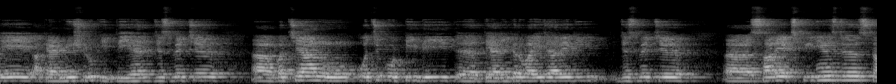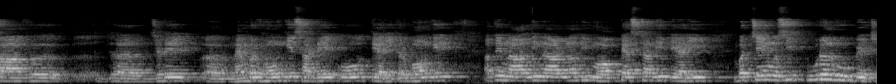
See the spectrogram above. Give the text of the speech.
ਇਹ ਅਕੈਡਮੀ ਸ਼ੁਰੂ ਕੀਤੀ ਹੈ, ਜਿਸ ਵਿੱਚ ਬੱਚਿਆਂ ਨੂੰ ਉੱਚ ਕੋਟੀ ਦੀ ਤਿਆਰੀ ਕਰਵਾਈ ਜਾਵੇਗੀ, ਜਿਸ ਵਿੱਚ ਸਾਰੇ ਐਕਸਪੀਰੀਅੰਸਡ ਸਟਾਫ ਜਿਹੜੇ ਮੈਂਬਰ ਹੋਣਗੇ ਸਾਡੇ, ਉਹ ਤਿਆਰੀ ਕਰਵਾਉਣਗੇ। ਅਤੇ ਨਾਲ ਦੀ ਨਾਲ ਉਹਨਾਂ ਦੀ ਮੌਕ ਟੈਸਟਾਂ ਦੀ ਤਿਆਰੀ ਬੱਚੇ ਨੂੰ ਅਸੀਂ ਪੂਰਨ ਰੂਪ ਵਿੱਚ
